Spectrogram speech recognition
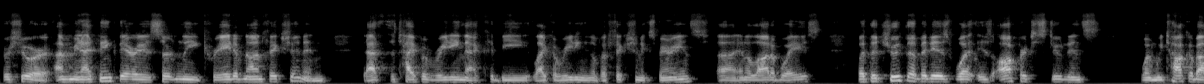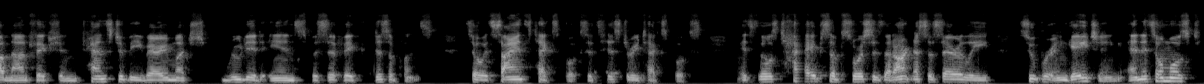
for sure. I mean, I think there is certainly creative nonfiction, and that's the type of reading that could be like a reading of a fiction experience uh, in a lot of ways. But the truth of it is, what is offered to students when we talk about nonfiction tends to be very much rooted in specific disciplines. So it's science textbooks, it's history textbooks, It's those types of sources that aren't necessarily super engaging. And it's almost,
